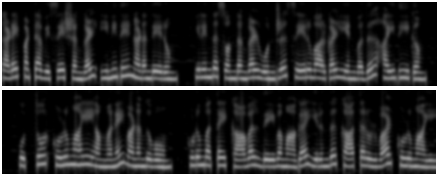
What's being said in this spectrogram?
தடைப்பட்ட விசேஷங்கள் இனிதே நடந்தேறும். பிரிந்த சொந்தங்கள் ஒன்று சேருவார்கள் என்பது ஐதீகம். புத்தூர் குழுமாயி அம்மனை வணங்குவோம். குடும்பத்தை காவல் தெய்வமாக இருந்து காத்தருள்வாள் குழுமாயி.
